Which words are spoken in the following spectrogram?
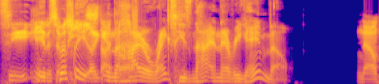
See, especially like in the higher ranks, he's not in every game though. no.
